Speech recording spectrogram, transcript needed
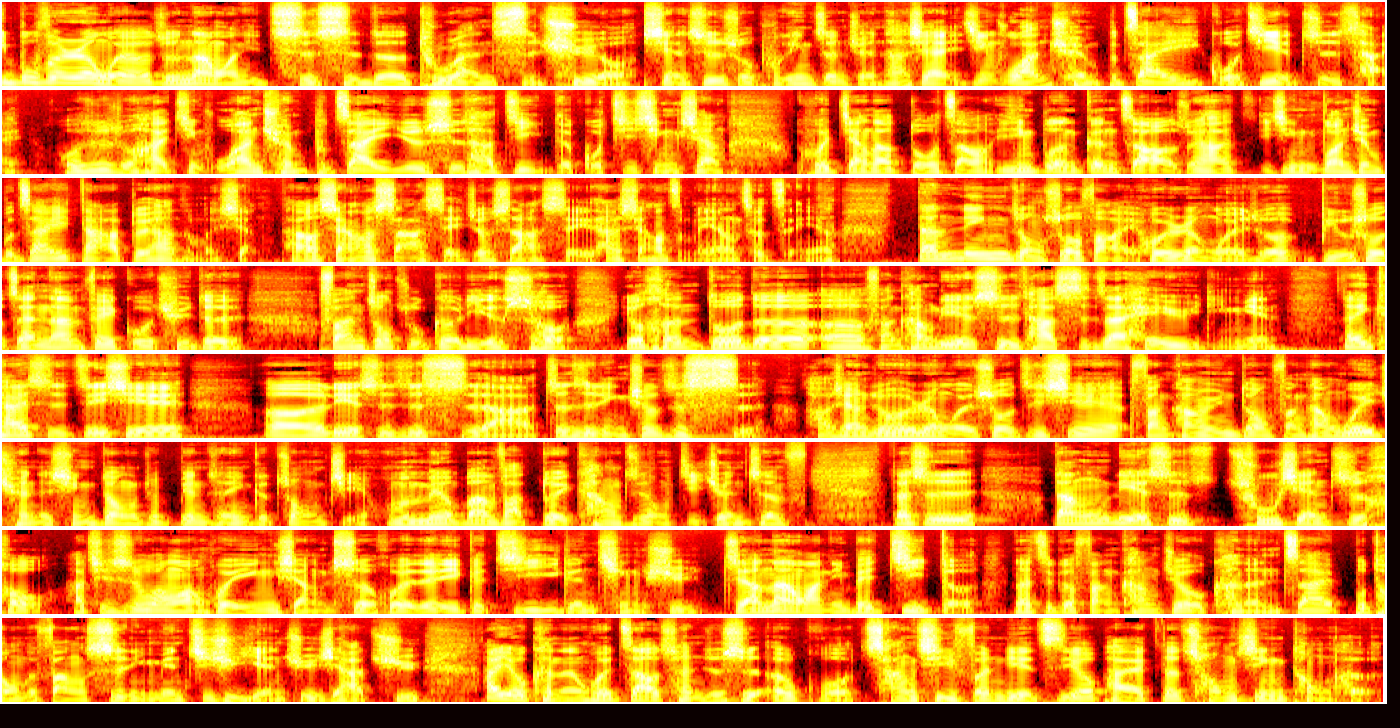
一部分认为哦，就是纳瓦尼此时的突然死去哦，显示说普京政权他现在已经完全不在意国际的制裁，或者是说他已经完全不在意，就是他自己的国际形象会降到多糟，已经不能更糟了，所以他已经完全不在意大家对他怎么想，他要想要杀谁就杀谁，他想要怎么样就怎样。但另一种说法也会认为，就比如说在南非过去的反种族隔离的时候，有很多的呃反抗烈士他死在黑狱里面，那一开始这些。呃，烈士之死啊，政治领袖之死，好像就会认为说，这些反抗运动、反抗威权的行动就变成一个终结，我们没有办法对抗这种极权政府。但是，当烈士出现之后，它其实往往会影响社会的一个记忆跟情绪。只要纳瓦尼被记得，那这个反抗就有可能在不同的方式里面继续延续下去。它有可能会造成就是俄国长期分裂自由派的重新统合。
